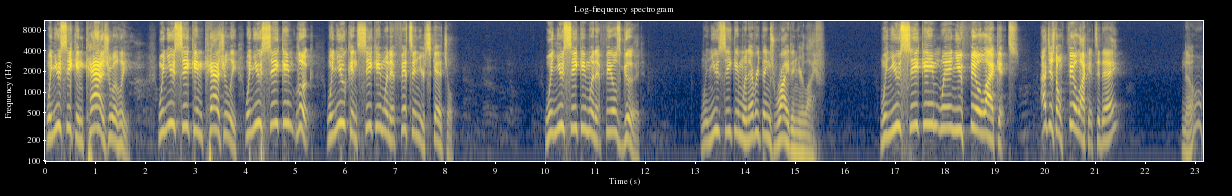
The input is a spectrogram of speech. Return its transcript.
When you seek him casually. When you seek him casually. When you seek him, look, when you can seek him when it fits in your schedule. When you seek him when it feels good. When you seek him when everything's right in your life. When you seek him when you feel like it. I just don't feel like it today. No.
